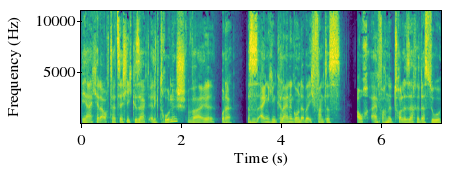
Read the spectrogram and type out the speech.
Ja, ich hätte auch tatsächlich gesagt elektronisch, weil, oder das ist eigentlich ein kleiner Grund, aber ich fand das auch einfach eine tolle Sache, dass du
